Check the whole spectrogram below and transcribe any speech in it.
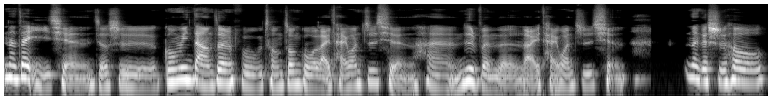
那在以前，就是国民党政府从中国来台湾之前，和日本人来台湾之前。那个时候，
